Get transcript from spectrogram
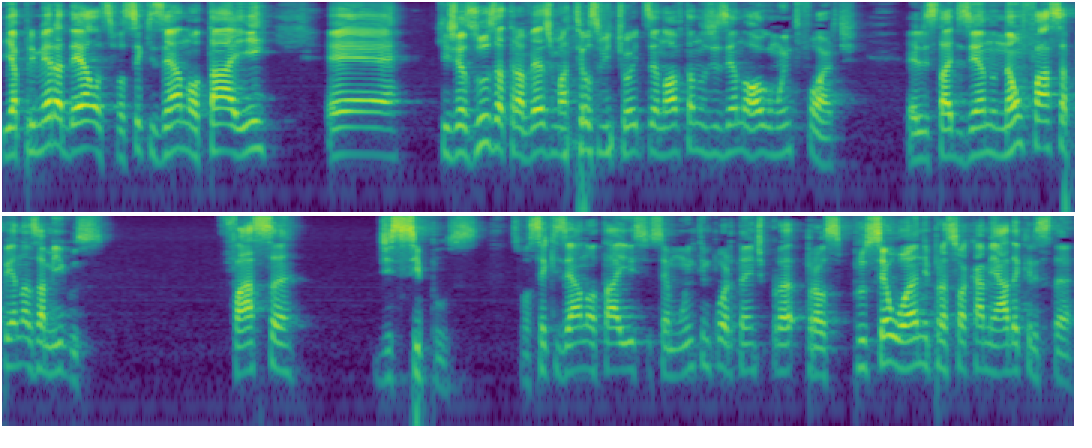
E a primeira delas, se você quiser anotar aí, é que Jesus, através de Mateus 28, 19, está nos dizendo algo muito forte. Ele está dizendo: não faça apenas amigos, faça discípulos. Se você quiser anotar isso, isso é muito importante para o seu ano e para a sua caminhada cristã.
